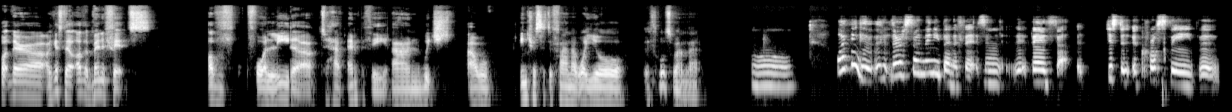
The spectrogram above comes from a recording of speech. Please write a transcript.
But there are, I guess, there are other benefits of for a leader to have empathy, and which I will interested to find out what your thoughts were on that. Oh, well, I think there are so many benefits, and there's uh, just across the, the,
